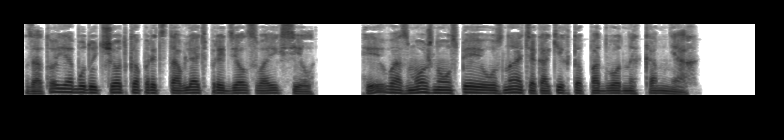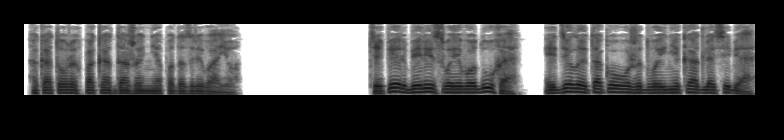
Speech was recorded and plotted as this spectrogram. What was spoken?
Зато я буду четко представлять предел своих сил и, возможно, успею узнать о каких-то подводных камнях, о которых пока даже не подозреваю. Теперь бери своего духа и делай такого же двойника для себя,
